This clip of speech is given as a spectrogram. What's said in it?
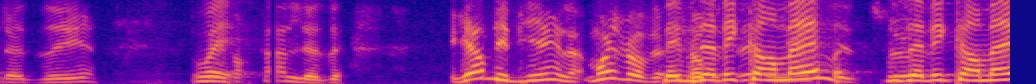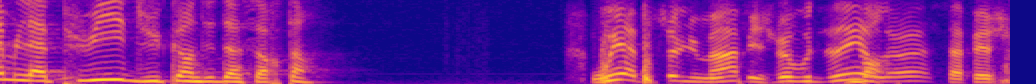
De le dire. Oui. C'est important de le dire. Regardez bien, là. Moi, je vais, Mais vous avez quand même, vous avez quand même l'appui du candidat sortant. Oui, absolument. Puis je vais vous dire, là, ça fait chaud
